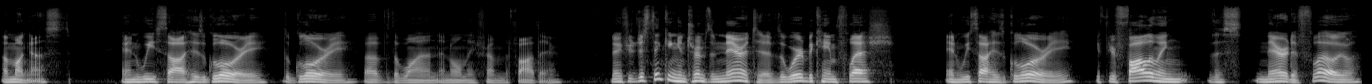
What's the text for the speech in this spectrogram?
among us. And we saw his glory, the glory of the one and only from the Father. Now, if you're just thinking in terms of narrative, the word became flesh, and we saw his glory. If you're following this narrative flow,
